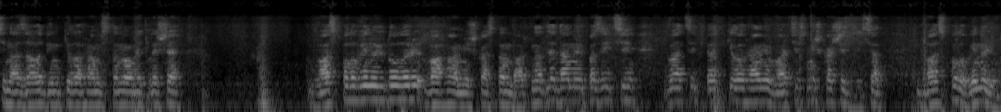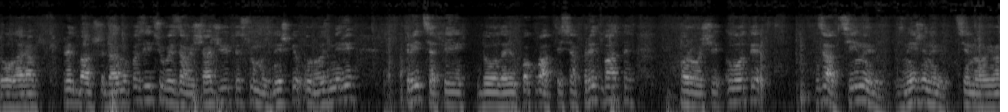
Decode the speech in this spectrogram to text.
Ціна за 1 кг становить лише 2,5 долари. Вага мішка стандартна для даної позиції 25 кг. Вартість мішка 62,5 долара. Придбавши дану позицію, ви заощаджуєте суму знижки у розмірі 30 доларів. Покваптеся придбати хороші лоти за акційною зниженою ціною.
